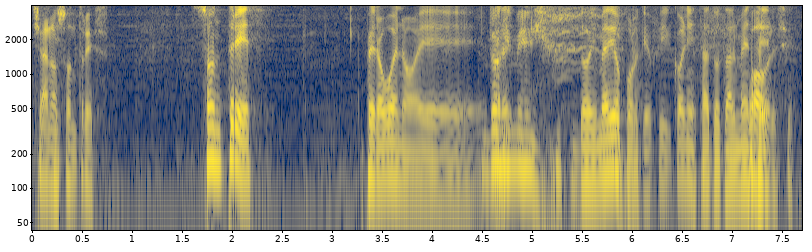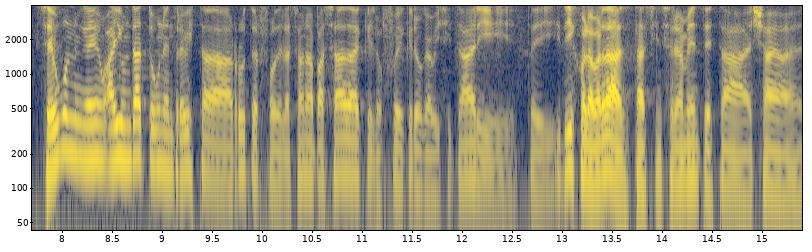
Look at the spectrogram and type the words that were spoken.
Ya no son tres. son tres pero bueno eh, Dos y medio. dos y medio porque Phil Collins está totalmente Pobre, sí. Según eh, hay un dato, una entrevista a Rutherford de la semana pasada que lo fue creo que a visitar y, y dijo la verdad, está sinceramente está ya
